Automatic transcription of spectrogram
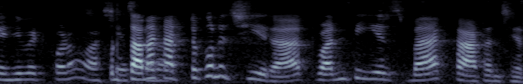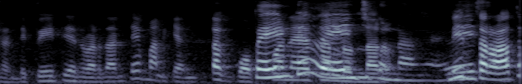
గంజి పెట్టుకోవడం ఇప్పుడు తన కట్టుకున్న చీర ట్వంటీ ఇయర్స్ బ్యాక్ కాటన్ చీర అండి పేటేరు పడదు అంటే మనకి ఎంత గొప్ప మీరు తర్వాత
